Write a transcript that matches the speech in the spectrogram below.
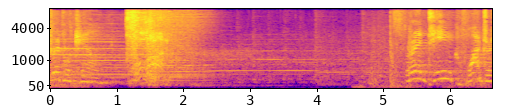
triple kill. Red team quadra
